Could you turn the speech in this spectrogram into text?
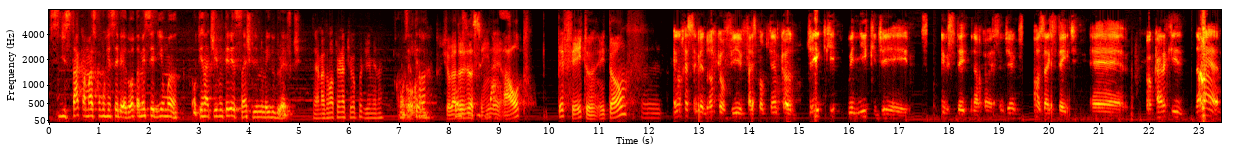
se destaca mais como recebedor também seria uma alternativa interessante ali no meio do draft. É mais uma alternativa pro Jimmy, né? Com certeza. Jogadores assim, né? Alto. Perfeito. Então, Tem um recebedor que eu vi faz pouco tempo, que é o Jake Winnick, de San Diego State. Não, é San Diego? Jose State. É, é um cara que não é,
